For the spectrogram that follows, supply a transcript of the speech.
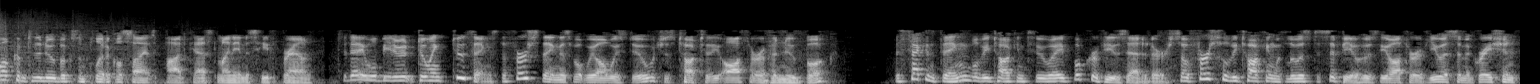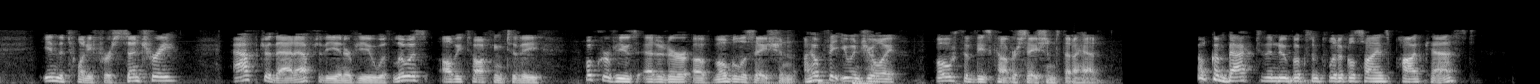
Welcome to the New Books in Political Science podcast. My name is Heath Brown. Today we'll be doing two things. The first thing is what we always do, which is talk to the author of a new book. The second thing, we'll be talking to a book reviews editor. So first we'll be talking with Louis DeSipio, who's the author of U.S. Immigration in the 21st Century. After that, after the interview with Louis, I'll be talking to the book reviews editor of Mobilization. I hope that you enjoy both of these conversations that I had. Welcome back to the New Books in Political Science podcast.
